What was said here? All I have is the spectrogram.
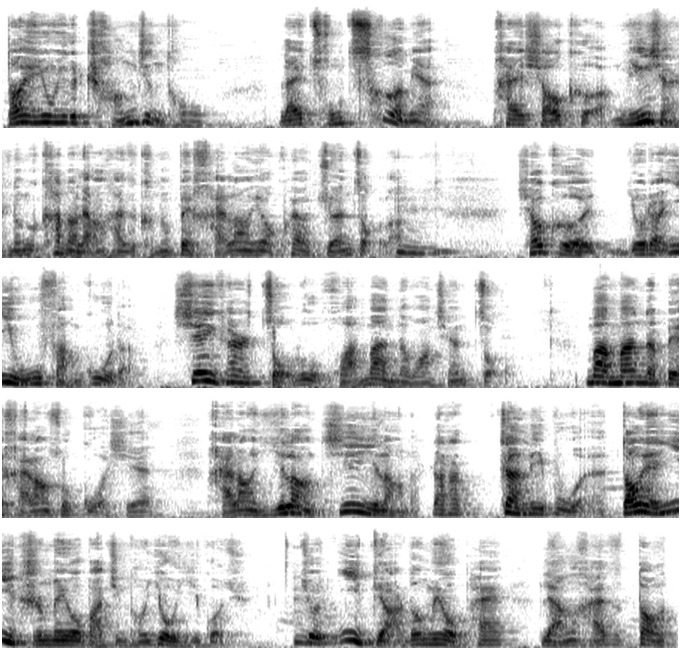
导演用一个长镜头来从侧面拍小可，明显是能够看到两个孩子可能被海浪要快要卷走了。嗯，小可有点义无反顾的，先一开始走路缓慢的往前走，慢慢的被海浪所裹挟，海浪一浪接一浪的让他站立不稳。导演一直没有把镜头右移过去，就一点儿都没有拍两个孩子到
